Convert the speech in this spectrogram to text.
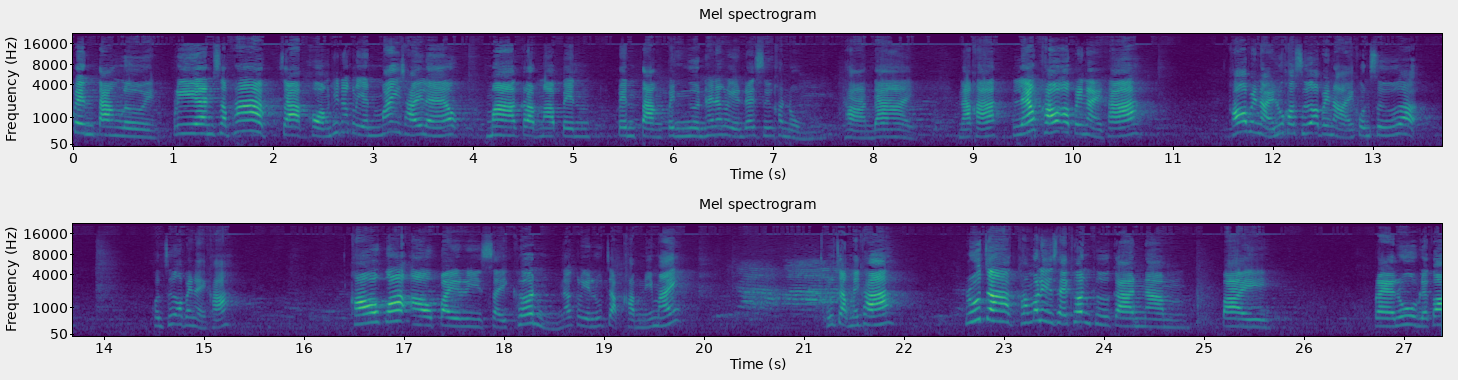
เป็นตังค์เลย เปลี่ยนสภาพจากของที่นักเรียนไม่ใช้แล้ว มากลับมาเป็นเป็นตังค์เป็นเงินให้นักเรียนได้ซื้อขนมทานได้ นะคะ แล้วเขาเอาไปไหนคะเขาเอาไปไหนลูกเขาซื้อเอาไปไหนคนซื้อ คนซื้อเอาไปไหนคะเขาก็เอาไปรีไซเคิลนักเรียนรู้จักคำนี้ไหมรู้จักไหมคะ รู้จักคำว่ารีไซเคิลคือการนำไปแปรรูปแล้วก็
